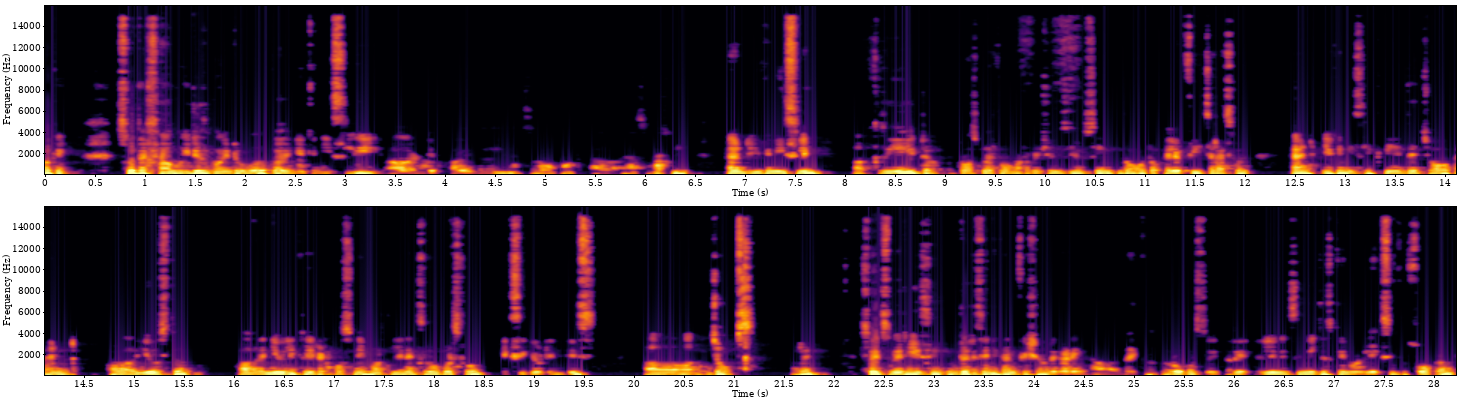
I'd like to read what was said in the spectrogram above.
Okay, So that's how it is going to work. Uh, you can easily uh, deploy the Linux robot uh, as well, and you can easily uh, create cross-platform automations using the autopilot feature as well. And you can easily create the job and uh, use the uh, newly created hostname or the Linux robots for executing these jobs. Right. So it's very easy. If there is any confusion regarding like robots, Linux images can only execute foreground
